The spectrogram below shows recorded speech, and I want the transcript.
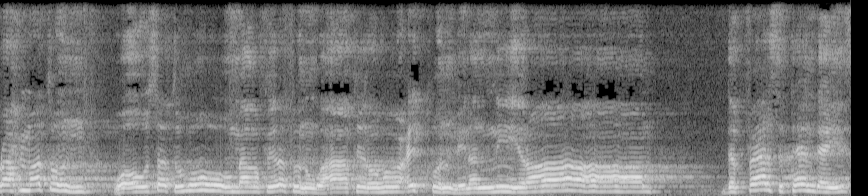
رحمة وأوسطه مغفرة وآخره عتق من النيران The first 10 days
